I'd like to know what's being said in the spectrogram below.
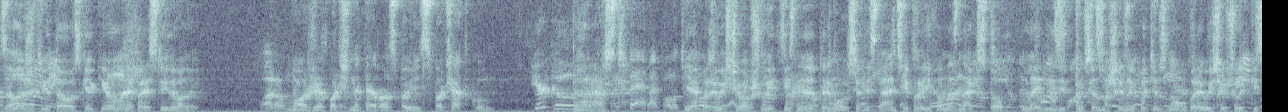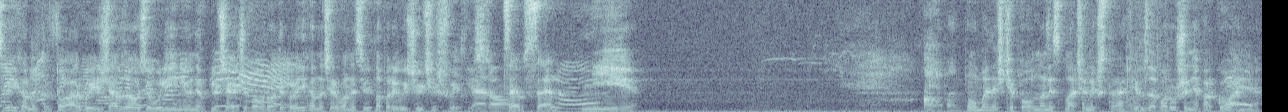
Залежить від того, скільки ви мене переслідували. Може, почнете розповідь спочатку? Гаразд. Я перевищував швидкість, не дотримувався дистанції, проїхав на знак стоп, ледь не зіткнувся з машиною, потім знову перевищив швидкість, виїхав на тротуар, виїжджав за осьову лінію, не включаючи повороти, проїхав на червоне світло, перевищуючи швидкість. Це все? Ні. У мене ще повно несплачених штрафів за порушення паркування.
